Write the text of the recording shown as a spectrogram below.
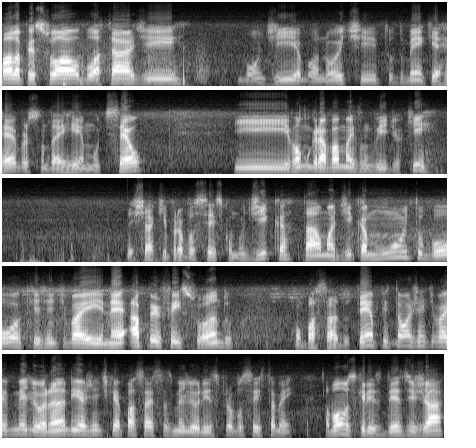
Fala pessoal, boa tarde, bom dia, boa noite, tudo bem? Aqui é Heverson da RM Multicel e vamos gravar mais um vídeo aqui deixar aqui para vocês como dica, tá? Uma dica muito boa que a gente vai né, aperfeiçoando com o passar do tempo, então a gente vai melhorando e a gente quer passar essas melhorias para vocês também, tá bom meus queridos? Desde já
